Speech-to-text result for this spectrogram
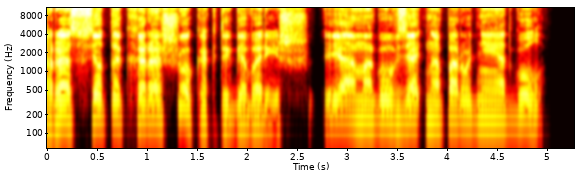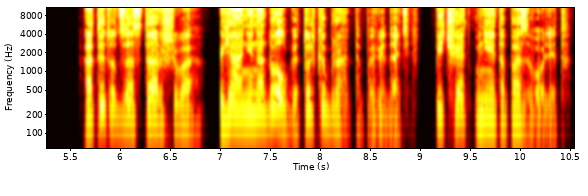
Раз все так хорошо, как ты говоришь, я могу взять на пару дней отгул. А ты тут за старшего. Я ненадолго, только брата повидать. Печать мне это позволит».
